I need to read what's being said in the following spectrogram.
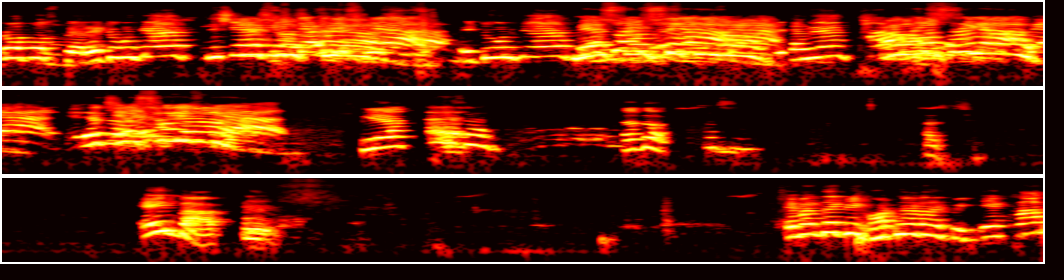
ট্রপোস্ফিয়ার এইটুকুনকে? এইটুকুনকে? এখানে? ক্লিয়ার তাই তো? আচ্ছা। এইবার এবার দেখবি ঘটনাটা দেখবি। এখান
